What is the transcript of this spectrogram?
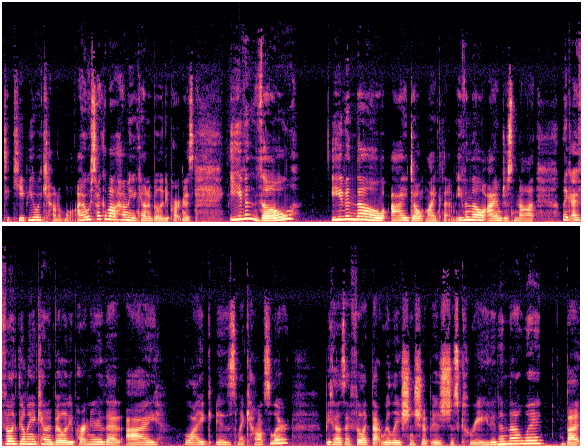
to keep you accountable. I always talk about having accountability partners, even though even though I don't like them, even though I'm just not like I feel like the only accountability partner that I like is my counselor because I feel like that relationship is just created in that way, but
